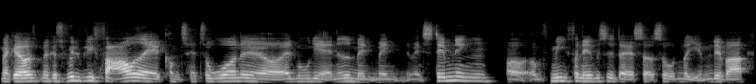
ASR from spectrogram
man kan, også, man kan selvfølgelig blive farvet af kommentatorerne og alt muligt andet, men, men, men stemningen og, og min fornemmelse, da jeg så, så den derhjemme, det var,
